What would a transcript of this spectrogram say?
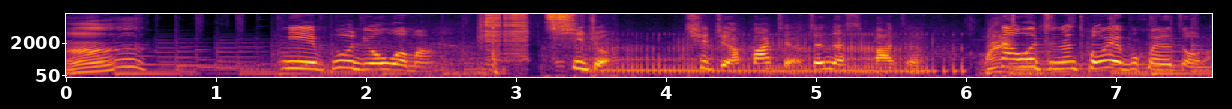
嗯，你不留我吗？七折，七折八折，真的是八折。那我只能头也不回的走了。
